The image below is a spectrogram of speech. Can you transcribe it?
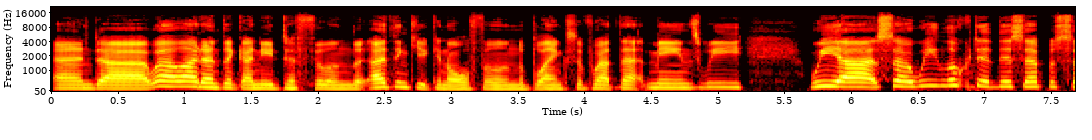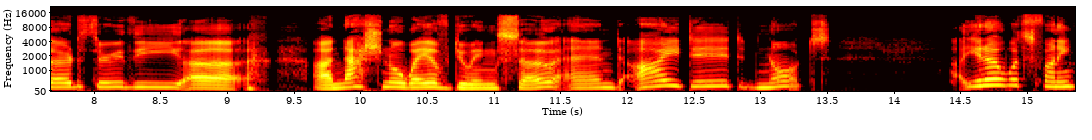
and uh, well, I don't think I need to fill in the. I think you can all fill in the blanks of what that means. We, we, uh, so we looked at this episode through the uh, uh national way of doing so, and I did not. You know what's funny?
